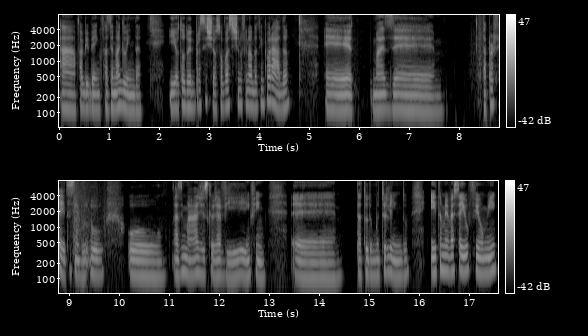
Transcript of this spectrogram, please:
a Fabi Bang fazendo a Glinda. E eu tô doido pra assistir, eu só vou assistir no final da temporada. É, mas é. Tá perfeito, assim, o, o, as imagens que eu já vi, enfim. É, tá tudo muito lindo. E também vai sair o filme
